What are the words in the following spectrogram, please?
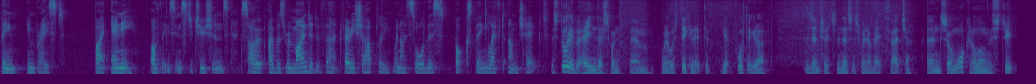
been embraced by any of these institutions. So I was reminded of that very sharply when I saw this box being left unchecked. The story behind this one, um, when I was taking it to get photographed, is interesting. This is when I met Thatcher. And so I'm walking along the street,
